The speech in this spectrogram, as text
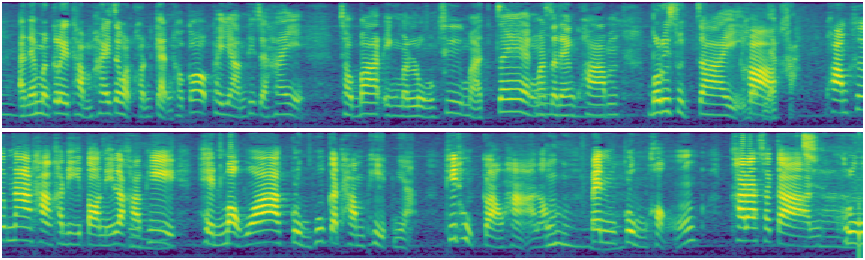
อืม อันเนี้ยมันก็เลยทำให้จังหวัดขอนแก่นเขาก็พยายามที่จะให้ชาวบ้านเองมาลงชื่อมาแจ้งมาแสดงความบริสุทธิ์ใจแบบเนี้ยค่ะ ความคืบหน้าทางคดีตอนนี้แหละคะอืมพี่เห็นบอกว่ากลุ่มผู้กระทำผิดเนี่ยที่ถูกกล่าวหาเนาะอืมเป็นกลุ่มของข้าราชการใช่ครู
